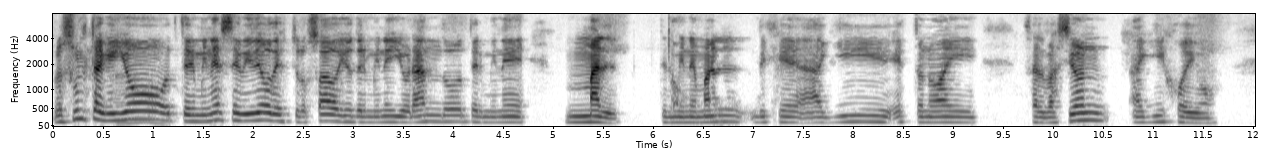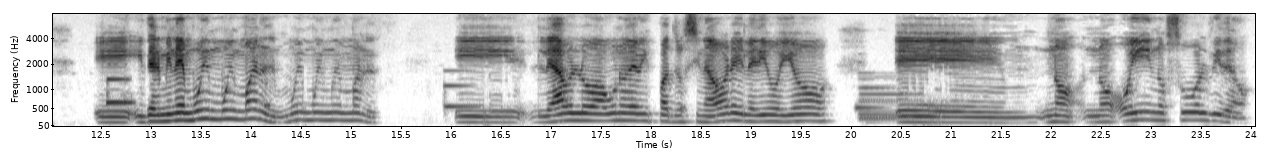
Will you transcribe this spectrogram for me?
Resulta que yo ah. terminé ese video destrozado, yo terminé llorando, terminé mal terminé mal, dije, aquí esto no hay salvación, aquí jodido. Y, terminé muy, muy mal, muy, muy, muy mal. Y le hablo a uno de mis patrocinadores y le digo yo, eh, no, no, hoy no subo el video.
